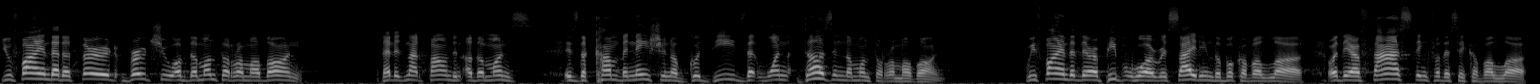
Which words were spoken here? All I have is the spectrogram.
You find that a third virtue of the month of Ramadan that is not found in other months is the combination of good deeds that one does in the month of Ramadan. We find that there are people who are reciting the book of Allah, or they are fasting for the sake of Allah,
